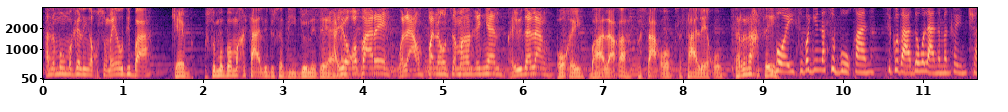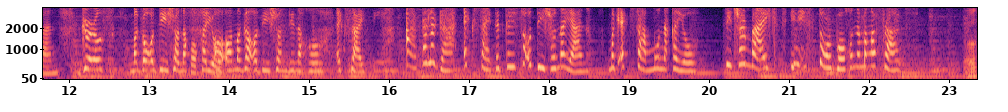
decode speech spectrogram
Alam mo magaling ako sumayaw, di ba? Kev, gusto mo ba makasali doon sa video ni Diana? Ayoko pare, wala akong panahon sa mga ganyan. Kayo na lang. Okay, bahala ka. Basta ako, sasali ako. Tara na kasi. Boys, huwag niyo nasubukan. Sigurado wala naman kayong chance. Girls, mag-audition ako kayo. Oo, mag-audition din ako. Exciting. Talaga? Excited kayo sa audition na yan? Mag-exam muna kayo. Teacher Mike, iniistorbo ko ng mga frogs. Huh?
